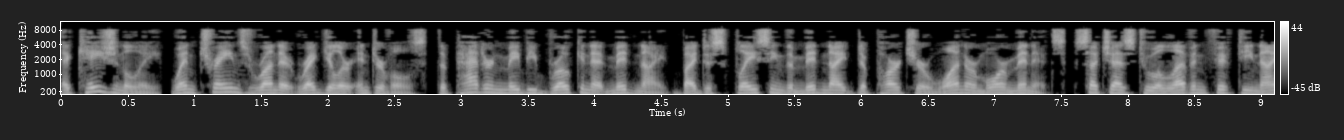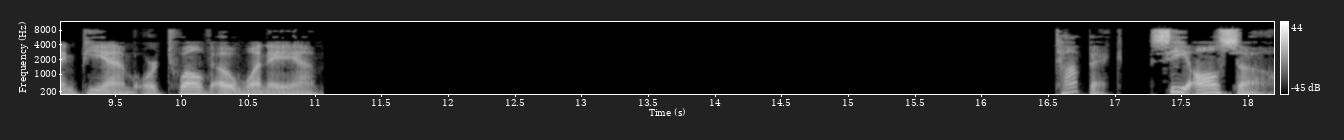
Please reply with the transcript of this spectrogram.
Occasionally, when trains run at regular intervals, the pattern may be broken at midnight by displacing the midnight departure one or more minutes, such as to 11.59 pm or 12.01 am. See also.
